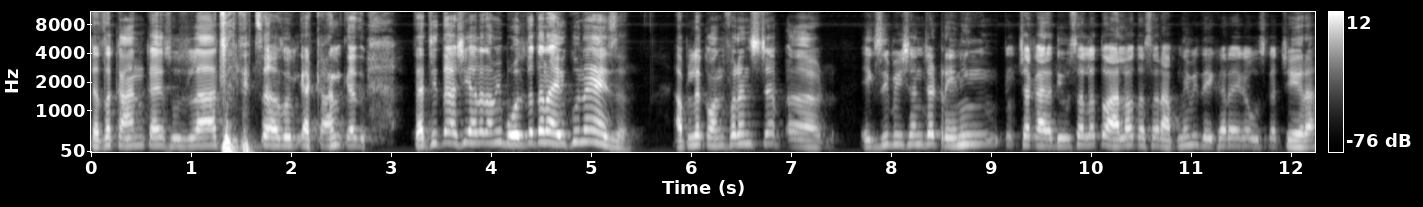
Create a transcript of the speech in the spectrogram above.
त्याचा कान काय सुजला त्याचं अजून काय कान काय त्याची तर अशी हालत आम्ही बोलतो तर ऐकू नाही यायचं. आपलं कॉन्फरन्सच्या एक्झिबिशनच्या ट्रेनिंगच्या का दिवसाला तो आला होता सर आपने भी देखा रहेगा उसका चेहरा.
